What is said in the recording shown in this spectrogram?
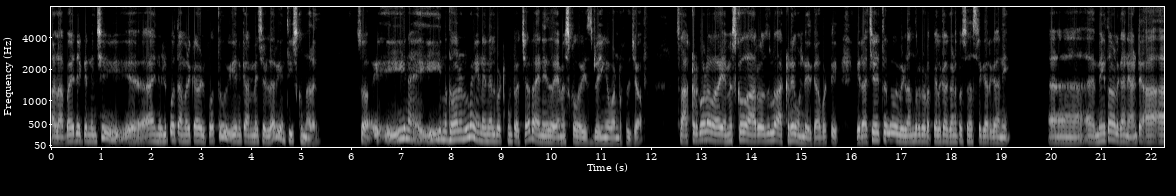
వాళ్ళ అబ్బాయి దగ్గర నుంచి ఆయన వెళ్ళిపోతూ అమెరికా వెళ్ళిపోతూ ఈయనకి అమ్మేసి వెళ్ళారు ఈయన తీసుకున్నారు అది. సో ఈయన ఈయన ధోరణిలో ఈయన నిలబెట్టుకుంటూ వచ్చారు. ఆయన ఏదో Emesco is doing a wonderful job so అక్కడ కూడా ఎంఎస్కో ఆ రోజుల్లో అక్కడే ఉండేది కాబట్టి ఈ రచయితలు వీళ్ళందరూ కూడా పిలక గణపతి శాస్త్రి గారు కానీ మిగతా వాళ్ళు కానీ అంటే ఆ ఆ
